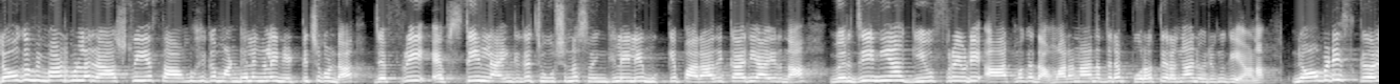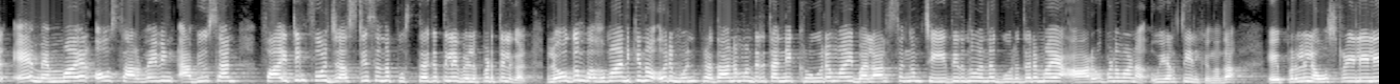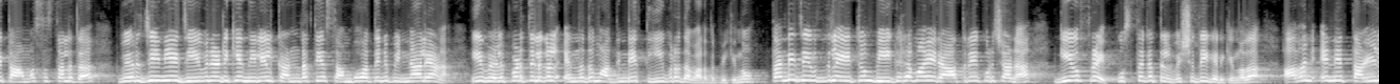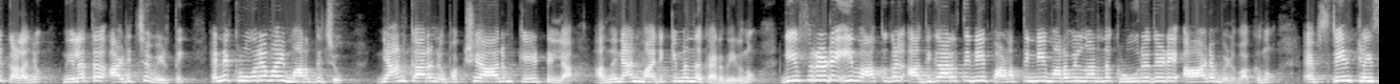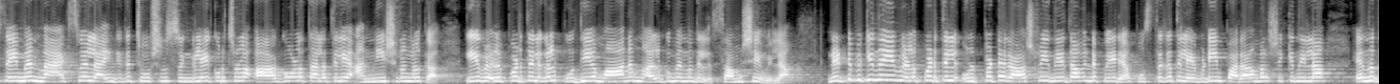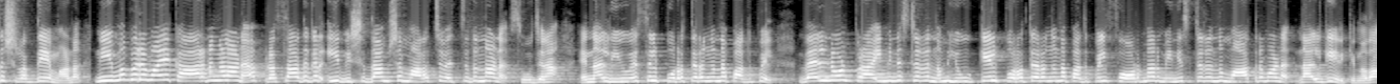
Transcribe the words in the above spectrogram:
ലോകമെമ്പാടുമുള്ള രാഷ്ട്രീയ സാമൂഹിക മണ്ഡലങ്ങളെ ഞെട്ടിച്ചുകൊണ്ട് ജെഫ്രി എപ്സ്റ്റീൻ ലൈംഗിക ചൂഷണ ശൃംഖലയിലെ മുഖ്യ പരാതിക്കാരിയായിരുന്ന വിർജീനിയ ഗ്യൂഫ്രയുടെ ആത്മകഥ മരണാനന്തരം പുറത്തിറങ്ങാൻ ഒരുങ്ങുകയാണ്. Nobody's girl a memoir of surviving abuse and fighting for justice എന്ന പുസ്തകത്തിലെ വെളിപ്പെടുത്തലുകൾ. ലോകം ബഹുമാനിക്കുന്ന ഒരു മുൻ പ്രധാനമന്ത്രി തന്നെ ക്രൂരമായി ബലാത്സംഗം ചെയ്തിരുന്നുവെന്ന ഗുരുതരമായ ആരോപണമാണ് ഉയർത്തിയിരിക്കുന്നത്. ഏപ്രിലിൽ ഓസ്ട്രേലിയയിലെ താമസ സ്ഥലത്ത് വിർജീനിയെ ജീവനൊടുക്കിയ നിലയിൽ കണ്ടെത്തിയ സംഭവത്തിന് പിന്നാലെയാണ് ഈ വെളിപ്പെടുത്തലുകൾ എന്നതും അതിന്റെ തീവ്രത വർദ്ധിപ്പിക്കുന്നു. തന്റെ ജീവിതത്തിലെ ഏറ്റവും ഭീകരമായ രാത്രിയെക്കുറിച്ചാണ് ഗിയോഫ്രെ പുസ്തകത്തിൽ വിശദീകരിക്കുന്നത്. അവൻ എന്നെ തള്ളിക്കളഞ്ഞു നിലത്ത് അടിച്ചു വീഴ്ത്തി എന്നെ ക്രൂരമായി മർദ്ദിച്ചു. ഞാൻ കരഞ്ഞു പക്ഷെ ആരും കേട്ടില്ല. അന്ന് ഞാൻ മരിക്കുമെന്ന് കരുതിയിരുന്നു. ഗീഫ്രയുടെ ഈ വാക്കുകൾ അധികാരത്തിന്റെയും പണത്തിന്റെയും മറവിൽ നടന്ന ക്രൂരതയുടെ ആഴം വെളിവാക്കുന്നു. എപ്സ്റ്റീൻ ക്ലിസൈമൻ മാക്സ്വെൽ ലൈംഗിക ചൂഷണ ശൃംഖലയെക്കുറിച്ചുള്ള ആഗോള തലത്തിലെ അന്വേഷണങ്ങൾക്ക് ഈ വെളിപ്പെടുത്തലുകൾ പുതിയ മാനം നൽകുമെന്നതിൽ സംശയമില്ല. ഞെട്ടിപ്പിക്കുന്ന ഈ വെളിപ്പെടുത്തൽ ഉൾപ്പെട്ട രാഷ്ട്രീയ നേതാവിന്റെ പേര് പുസ്തകത്തിൽ എവിടെയും പരാമർശിക്കുന്നില്ല എന്നത് ശ്രദ്ധേയമാണ്. നിയമപരമായ കാരണങ്ങളാണ് പ്രസാധകർ ഈ വിശദാംശം മറച്ചു വെച്ചതെന്നാണ് സൂചന. എന്നാൽ യു എസിൽ പുറത്തിറങ്ങുന്ന പതിപ്പിൽ വെൽ നോൺ പ്രൈം മിനിസ്റ്റർ എന്നും യു കെയിൽ പുറത്തിറങ്ങുന്ന പതിപ്പിൽ ഫോർമർ മിനിസ്റ്റർ എന്നും മാത്രമാണ് നൽകിയിരിക്കുന്നത്.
